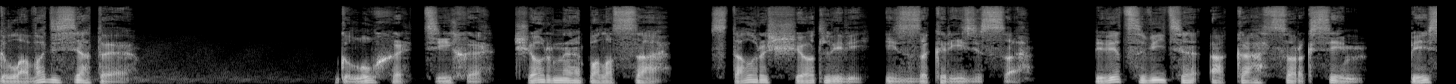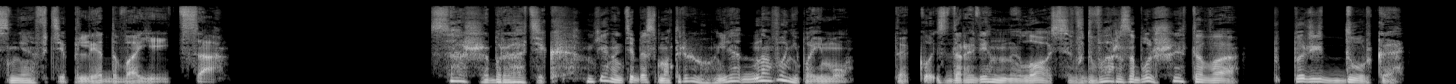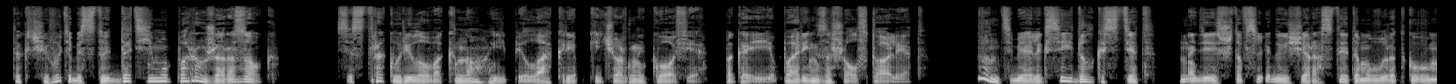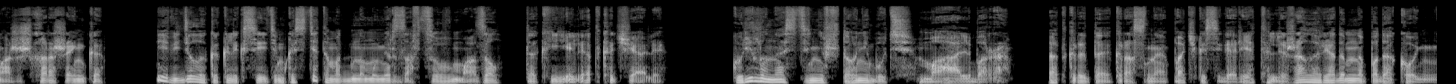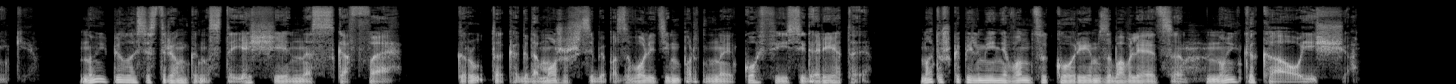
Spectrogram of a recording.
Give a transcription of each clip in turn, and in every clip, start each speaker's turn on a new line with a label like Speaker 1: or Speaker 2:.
Speaker 1: Глава десятая Глухо, тихо, черная полоса. Стал расчетливей из-за кризиса. Певец Витя АК-47. Песня «В тепле два яйца». «Саша, братик, я на тебя смотрю, я одного не пойму. Такой здоровенный лось, в два раза больше этого... придурка. Так чего тебе стоит дать ему по роже разок?» Сестра курила в окно и пила крепкий черный кофе, пока ее парень зашел в туалет. «Вон тебе Алексей дал кастет. Надеюсь, что в следующий раз ты этому выродку вмажешь хорошенько. Я видела, как Алексей этим кастетом одному мерзавцу вмазал, так еле откачали. Курила Настя не что-нибудь, Мальборо. Открытая красная пачка сигарет лежала рядом на подоконнике. Ну и пила сестренка настоящее Нескафе. Круто, когда можешь себе позволить импортные кофе и сигареты. Матушка пельменя вон цикорием забавляется, ну и какао еще.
